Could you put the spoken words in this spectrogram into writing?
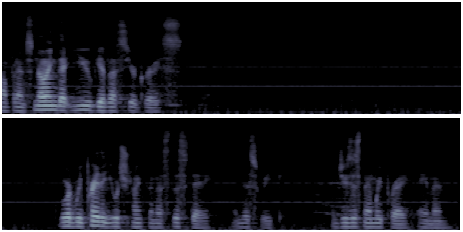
confidence, knowing that you give us your grace. Lord, we pray that you would strengthen us this day and this week. In Jesus' name we pray. Amen.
